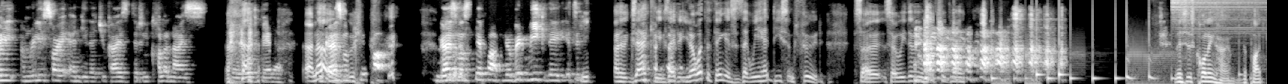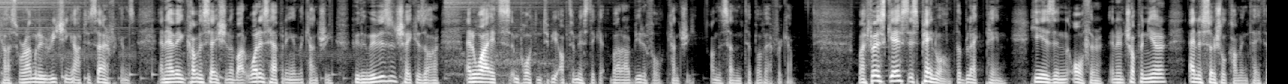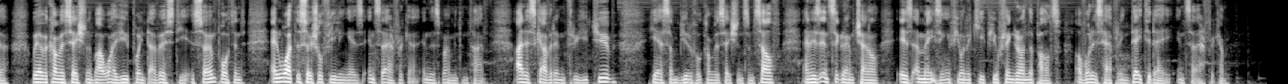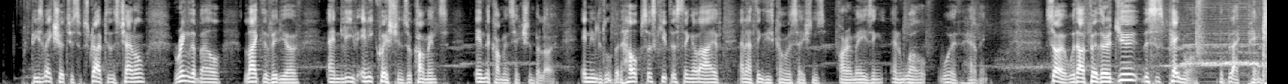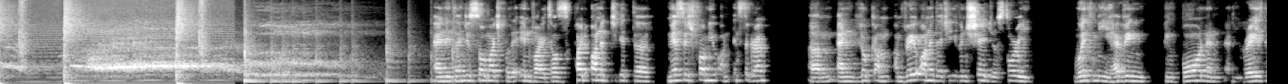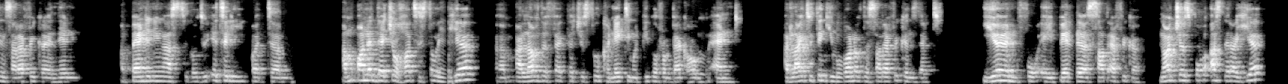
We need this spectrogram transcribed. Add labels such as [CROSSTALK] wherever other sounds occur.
sorry. I'm really sorry, Andy, that you guys didn't colonize the [LAUGHS] world better. I know. You guys must step up. You guys must step up. You're a bit weak there. It's a, Uh, Exactly, exactly. You know what the thing is? Is that we had decent food, so so we didn't have to go. [LAUGHS] This is Calling Home, the podcast where I'm going to be reaching out to South Africans and having a conversation about what is happening in the country, who the movers and shakers are, and why it's important to be optimistic about our beautiful country on the southern tip of Africa. My first guest is Penwell, the Black Pen. He is an author, an entrepreneur, and a social commentator. We have a conversation about why viewpoint diversity is so important and what the social feeling is in South Africa in this moment in time. I discovered him through YouTube. He has some beautiful conversations himself, and his Instagram channel is amazing if you want to keep your finger on the pulse of what is happening day to day in South Africa. Please make sure to subscribe to this channel, ring the bell, like the video, and leave any questions or comments in the comment section below. Any little bit helps us keep this thing alive, and I think these conversations are amazing and well worth having. So, without further ado, this is Penwell, the Black Pen. Andy, thank you so much for the invite. I was quite honored to get the message from you on Instagram. Um, and look, I'm, I'm very honored that you even shared your story with me, having been born and, and raised in South Africa and then abandoning us to go to Italy. But um, I'm honored that your heart is still here. Um, I love the fact that you're still connecting with people from back home. And I'd like to think you're one of the South Africans that yearn for a better South Africa, not just for us that are here,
